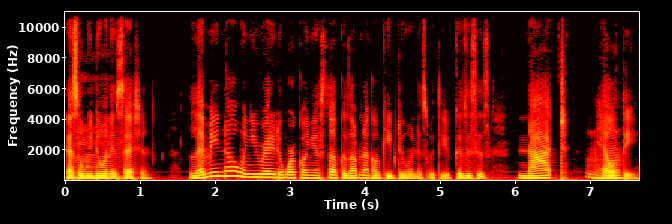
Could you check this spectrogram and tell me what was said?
That's what we're doing in session. Let me know when you're ready to work on your stuff because I'm not gonna keep doing this with you because this is not healthy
